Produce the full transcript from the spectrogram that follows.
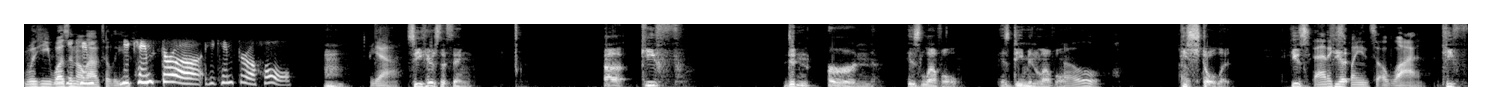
Well, he wasn't he came, allowed to leave. He came through a he came through a hole. Yeah. See, here's the thing. Uh, Keith didn't earn his level, his demon level. Oh, He stole it. He's that he had- explains a lot. Keith,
